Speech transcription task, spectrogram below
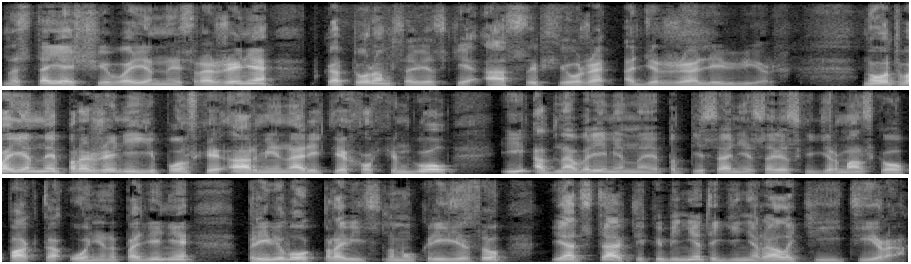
настоящие военные сражения, в котором советские асы все же одержали верх. Но вот военное поражение японской армии на реке Холхенгол – и одновременное подписание Советско-Германского пакта о ненападении привело к правительственному кризису и отставке кабинета генерала Киитира.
